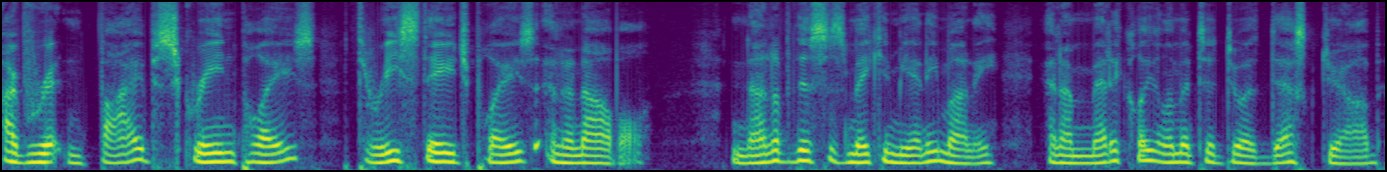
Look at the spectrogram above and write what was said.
I've written five screenplays, three stage plays, and a novel. None of this is making me any money, and I'm medically limited to a desk job,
